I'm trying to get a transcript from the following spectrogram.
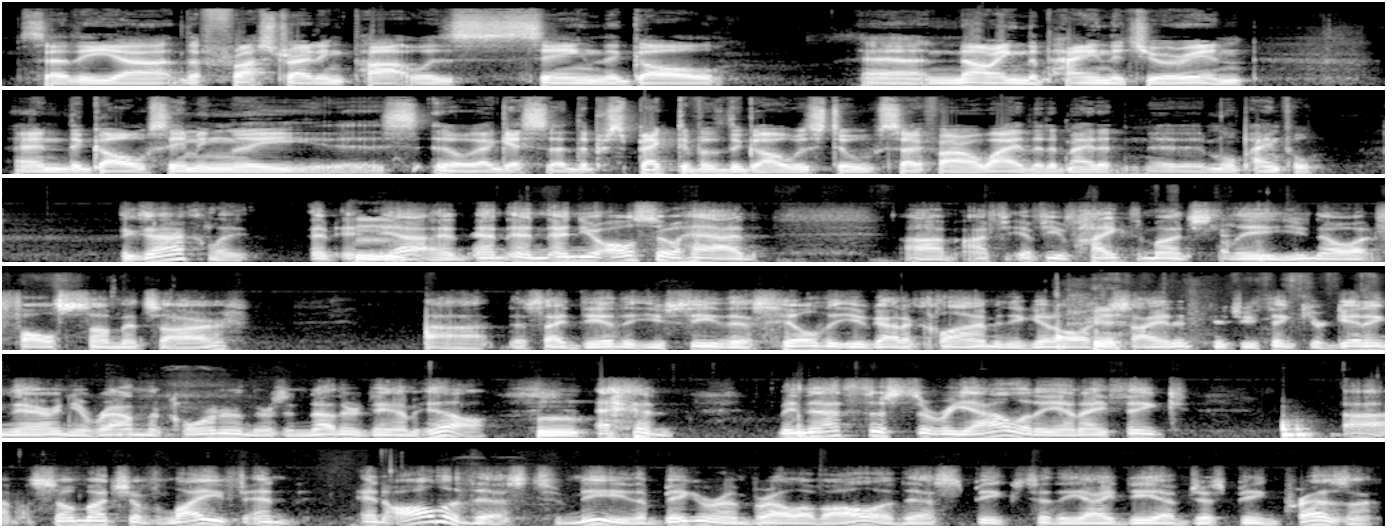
So the uh, the frustrating part was seeing the goal, uh, knowing the pain that you were in, and the goal seemingly, uh, or I guess uh, the perspective of the goal was still so far away that it made it uh, more painful. Exactly. hmm. Yeah, and, and and you also had, um, if you've hiked much, Leigh, you know what false summits are. Uh, this idea that you see this hill that you got to climb and you get all excited because you think you're getting there and you round the corner and there's another damn hill. Hmm. And I mean, that's just the reality. And I think uh, so much of life and, and all of this, to me, the bigger umbrella of all of this speaks to the idea of just being present.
